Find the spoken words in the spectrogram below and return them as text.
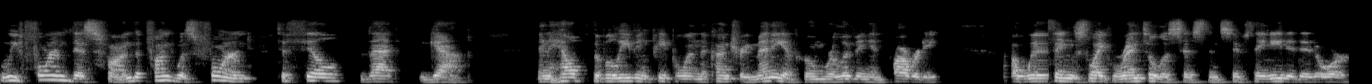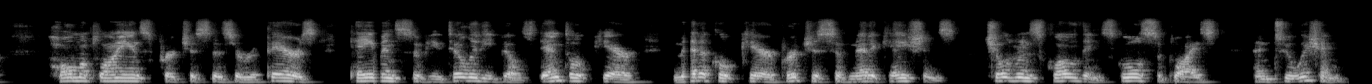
we formed this fund. The fund was formed to fill that gap and help the believing people in the country, many of whom were living in poverty, uh, with things like rental assistance if they needed it, or home appliance purchases or repairs, payments of utility bills, dental care, medical care, purchase of medications, children's clothing, school supplies, and tuition.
